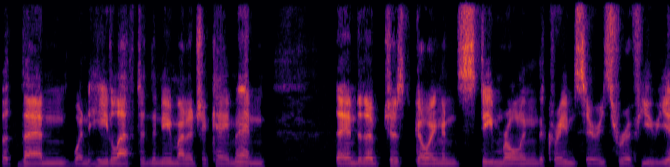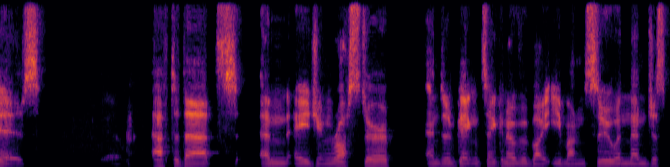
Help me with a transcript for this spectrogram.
But then when he left and the new manager came in, they ended up just going and steamrolling the Korean Series for a few years. After that, an aging roster ended up getting taken over by Lee Man-soo and then just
